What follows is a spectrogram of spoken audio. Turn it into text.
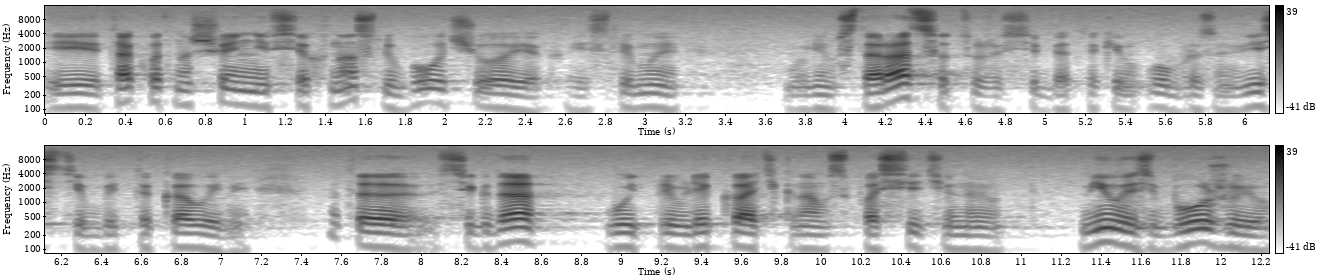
И так в отношении всех нас, любого человека, если мы будем стараться тоже себя таким образом вести, быть таковыми, это всегда будет привлекать к нам спасительную милость Божию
